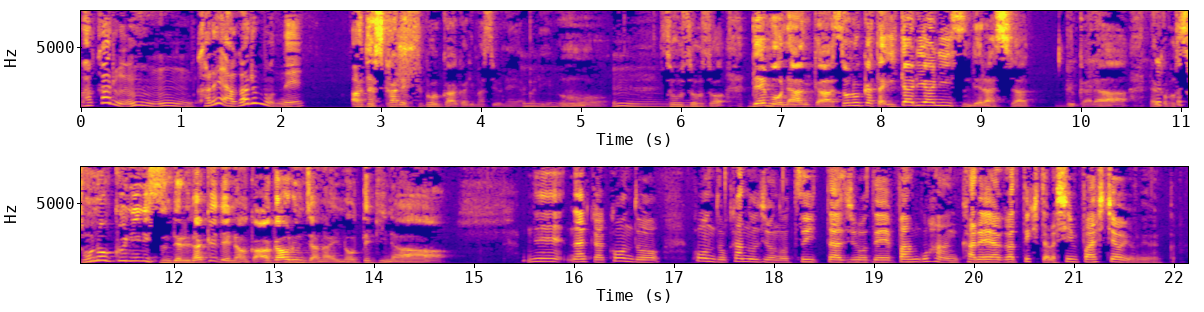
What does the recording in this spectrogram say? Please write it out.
わかる？うんうん。カレー上がるもんね。私カレーすごく上がりますよねやっぱり。うん、そうそうそう。でもなんかその方イタリアに住んでらっしゃるからなんかもうその国に住んでるだけでなんか上がるんじゃないの的な。ね、なんか今度、今度彼女のツイッター上で晩ご飯カレー上がってきたら心配しちゃうよね、なんか。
